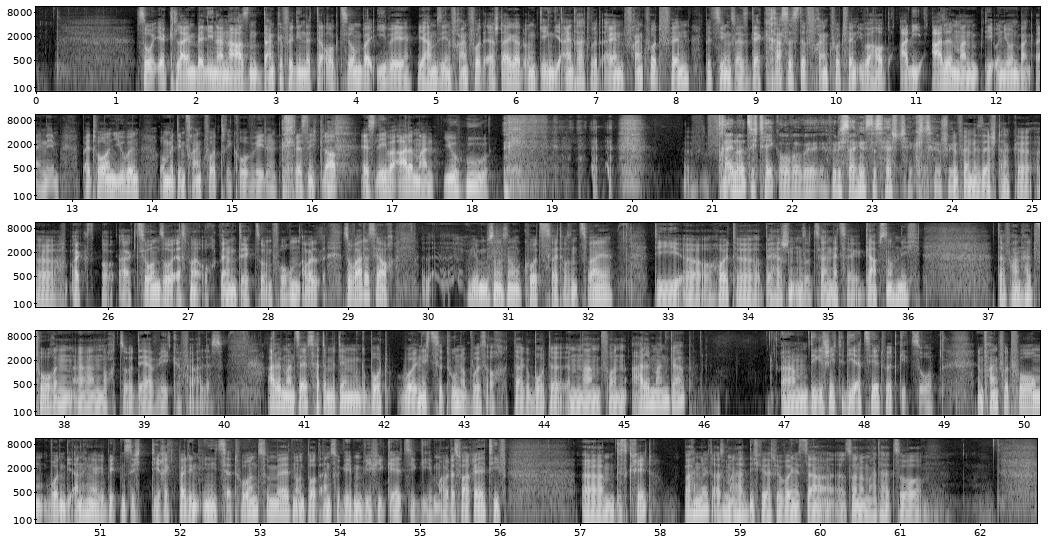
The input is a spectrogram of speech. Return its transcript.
So, ihr kleinen Berliner Nasen, danke für die nette Auktion bei eBay. Wir haben sie in Frankfurt ersteigert und gegen die Eintracht wird ein Frankfurt-Fan, beziehungsweise der krasseste Frankfurt-Fan überhaupt, Adi Adelmann, die Unionbank einnehmen. Bei Toren jubeln und mit dem Frankfurt-Trikot wedeln. Wer es nicht glaubt, es lebe Adelmann. Juhu. 93 Takeover, würde ich sagen, ist das Hashtag. Auf jeden Fall eine sehr starke äh, Ak- Aktion, so erstmal auch dann direkt so im Forum. Aber so war das ja auch. Wir müssen uns noch mal kurz 2002, die äh, heute beherrschenden sozialen Netzwerke gab es noch nicht. Da waren halt Foren äh, noch so der Weg für alles. Adelmann selbst hatte mit dem Gebot wohl nichts zu tun, obwohl es auch da Gebote im Namen von Adelmann gab. Ähm, die Geschichte, die erzählt wird, geht so. Im Frankfurt-Forum wurden die Anhänger gebeten, sich direkt bei den Initiatoren zu melden und dort anzugeben, wie viel Geld sie geben. Aber das war relativ ähm, diskret behandelt. Also man Mhm. hat nicht gesagt, wir wollen jetzt da, sondern man hat halt so,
